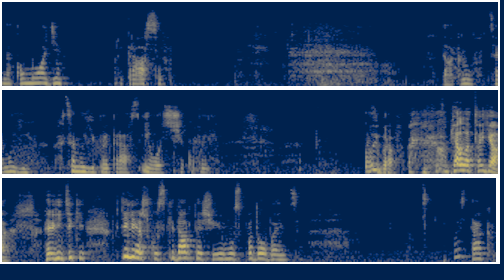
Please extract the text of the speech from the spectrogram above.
На комоді прикрасив. Так, ну, це мої. Це мої прикраси. І ось ще купив. Вибрав. Купляла то я. Він тільки в тележку скидав те, що йому сподобається. Ось так.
